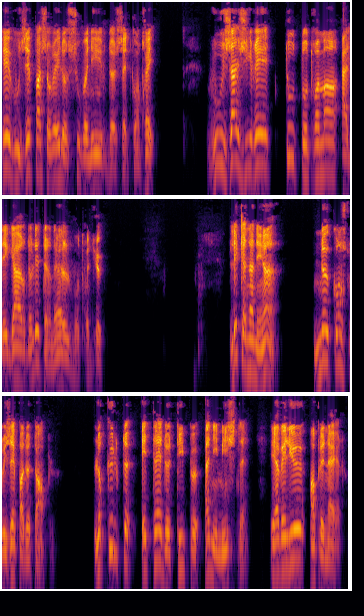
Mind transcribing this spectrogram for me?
et vous effacerez le souvenir de cette contrée. Vous agirez tout autrement à l'égard de l'Éternel votre Dieu. Les Cananéens ne construisaient pas de temple. Leur culte était de type animiste et avait lieu en plein air.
